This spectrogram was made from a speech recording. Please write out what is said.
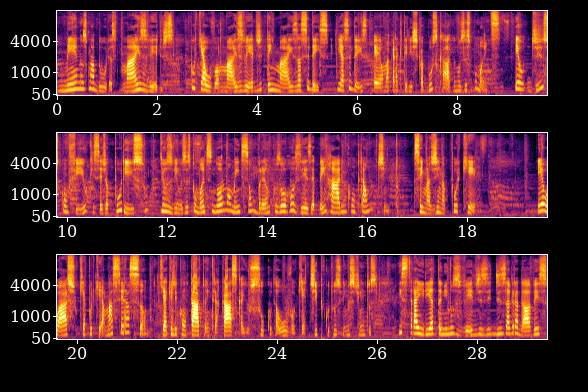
menos maduras, mais verdes, porque a uva mais verde tem mais acidez, e acidez é uma característica buscada nos espumantes. Eu desconfio que seja por isso que os vinhos espumantes normalmente são brancos ou rosés, é bem raro encontrar um tinto. Você imagina por quê? Eu acho que é porque a maceração, que é aquele contato entre a casca e o suco da uva, que é típico dos vinhos tintos, extrairia taninos verdes e desagradáveis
